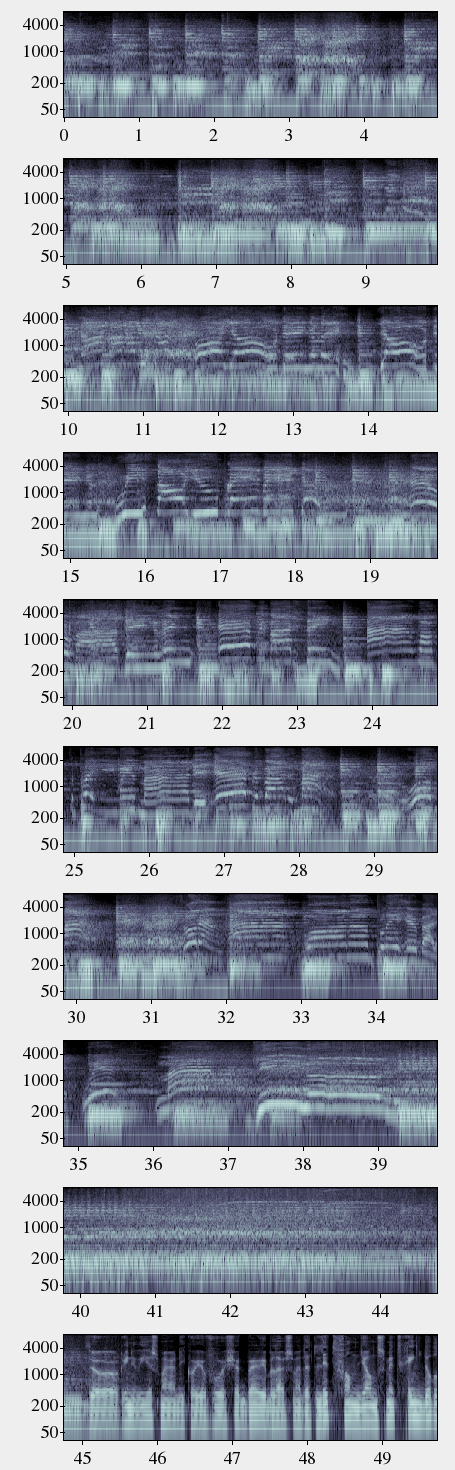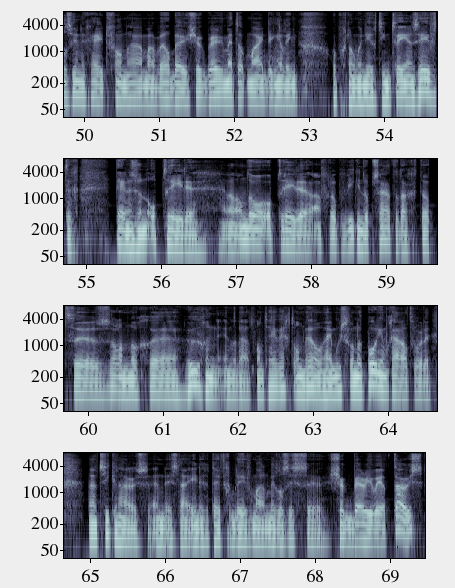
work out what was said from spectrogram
door Rine Wiersma. Die kon je voor Chuck Berry beluisteren met het lid van Jan Smit. Geen dubbelzinnigheid van haar, maar wel bij Chuck Berry met dat My Dingeling. Opgenomen in 1972 tijdens een optreden. En een ander optreden afgelopen weekend op zaterdag... dat uh, zal hem nog uh, heugen, inderdaad. Want hij werd onwel. Hij moest van het podium gehaald worden naar het ziekenhuis. En is daar enige tijd gebleven. Maar inmiddels is uh, Chuck Berry weer thuis.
